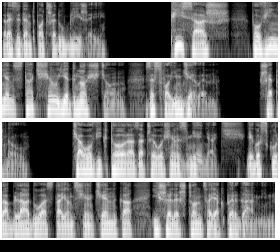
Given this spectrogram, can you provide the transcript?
Rezydent podszedł bliżej. Pisarz powinien stać się jednością ze swoim dziełem. Szepnął. Ciało Wiktora zaczęło się zmieniać. Jego skóra bladła, stając się cienka i szeleszcząca jak pergamin.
